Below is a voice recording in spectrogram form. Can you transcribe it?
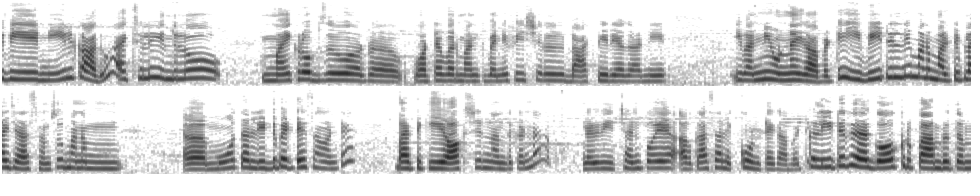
ఇవి నీళ్ళు కాదు. యాక్చువల్లీ ఇందులో మైక్రోబ్స్ వాట్ ఎవర్ మనకి బెనిఫిషియల్ బ్యాక్టీరియా కానీ ఇవన్నీ ఉన్నాయి కాబట్టి ఈ వీటిల్ని మనం మల్టిప్లై చేస్తున్నాం. సో మనం uh, మూత లిడ్ పెట్టేసామంటే వాటికి ఆక్సిజన్ అందకుండా అవి చనిపోయే అవకాశాలు ఎక్కువ ఉంటాయి కాబట్టి ఒక లీటర్ గోకృపామృతం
